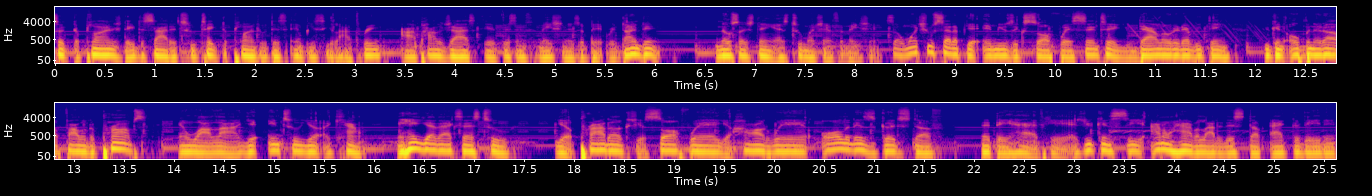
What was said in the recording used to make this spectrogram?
took the plunge. They decided to take the plunge with this MPC Live 3. I apologize if this information is a bit redundant. No such thing as too much information. So once you set up your inMusic Software Center, you downloaded everything, you can open it up, follow the prompts, and voila, you're into your account. And here you have access to your products, your software, your hardware, all of this good stuff that they have here. As you can see, I don't have a lot of this stuff activated.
